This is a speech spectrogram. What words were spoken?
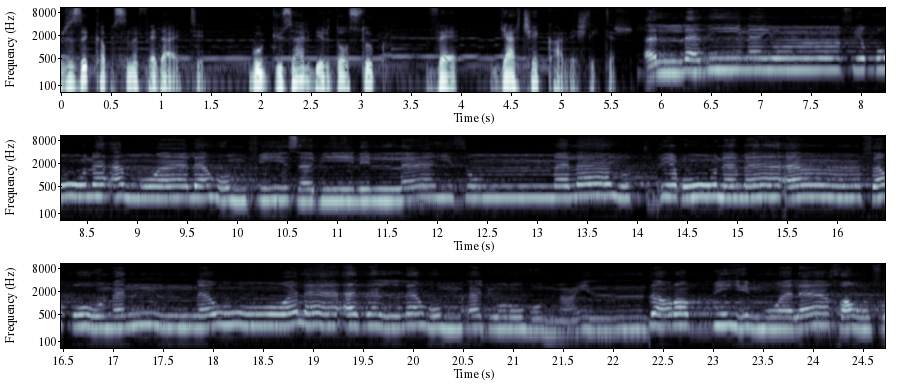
rızık kapısını feda etti. Bu güzel bir dostluk ve gerçek kardeşliktir. الذين ينفقون أموالهم في سبيل الله ثم لا يتبعون ما أنفقوا منا ولا أذى لهم أجرهم عند ربهم ولا خوف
